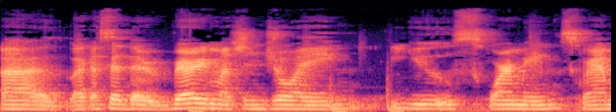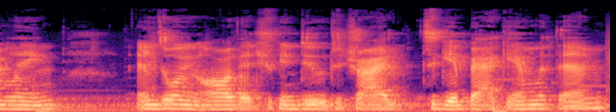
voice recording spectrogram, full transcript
uh, like I said, they're very much enjoying you squirming, scrambling, and doing all that you can do to try to get back in with them.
